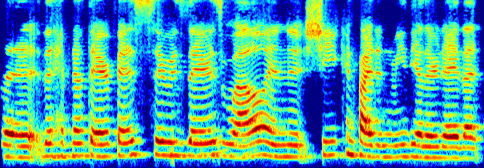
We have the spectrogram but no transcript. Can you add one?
the the hypnotherapist who was there as well, and she confided in me the other day that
